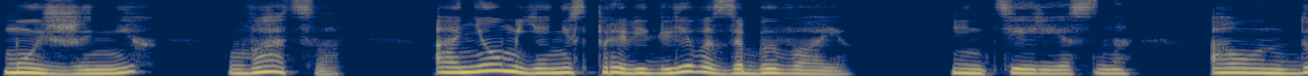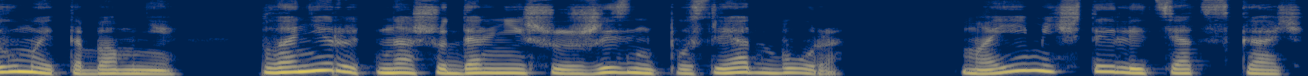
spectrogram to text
Мой жених — Вацлав. О нем я несправедливо забываю. Интересно, а он думает обо мне, планирует нашу дальнейшую жизнь после отбора. Мои мечты летят скач.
